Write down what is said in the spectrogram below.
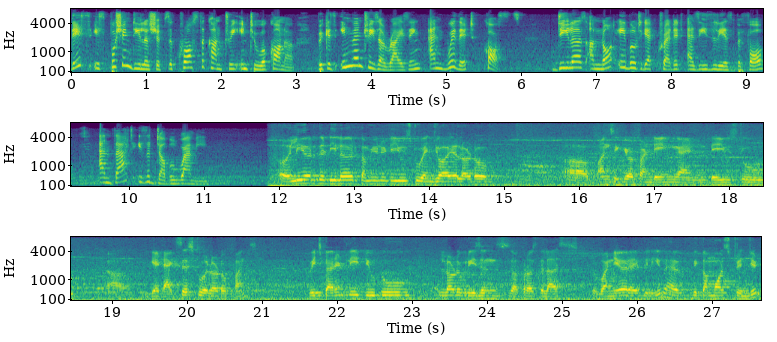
This is pushing dealerships across the country into a corner because inventories are rising and with it, costs. Dealers are not able to get credit as easily as before, and that is a double whammy. Earlier, the dealer community used to enjoy a lot of unsecured funding and they used to uh, get access to a lot of funds which currently due to a lot of reasons across the last one year I believe have become more stringent.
